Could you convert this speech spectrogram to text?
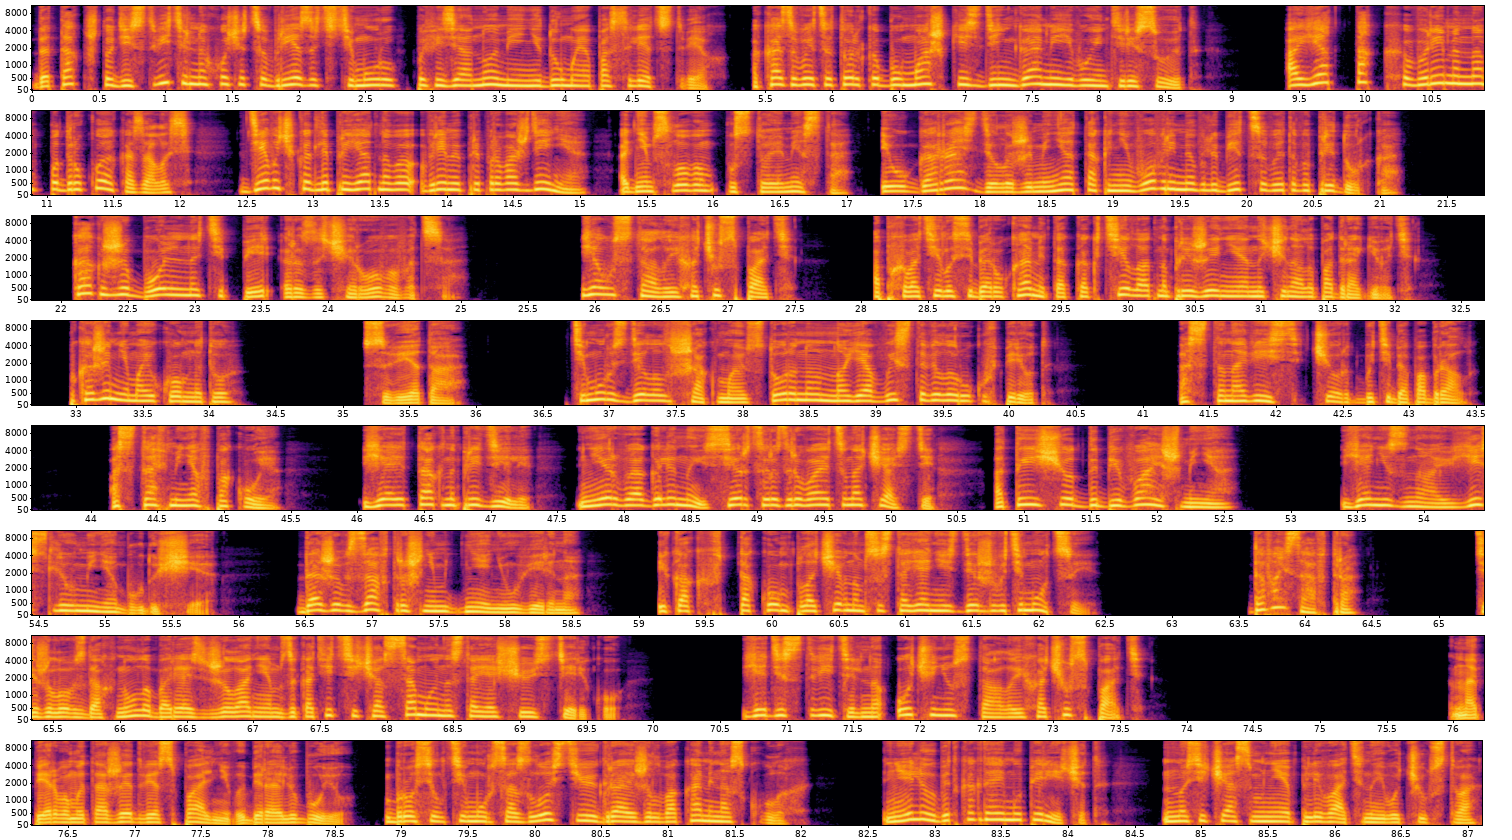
Да так, что действительно хочется врезать Тимуру по физиономии, не думая о последствиях. Оказывается, только бумажки с деньгами его интересуют. А я так временно под рукой оказалась — Девочка для приятного времяпрепровождения, одним словом, пустое место. И угораздило же меня так не вовремя влюбиться в этого придурка. Как же больно теперь разочаровываться. Я устала и хочу спать. Обхватила себя руками, так как тело от напряжения начинало подрагивать. «Покажи мне мою комнату». «Света!» Тимур сделал шаг в мою сторону, но я выставила руку вперед. «Остановись, черт бы тебя побрал! Оставь меня в покое! Я и так на пределе, нервы оголены, сердце разрывается на части, а ты еще добиваешь меня! Я не знаю, есть ли у меня будущее. Даже в завтрашнем дне не уверена. И как в таком плачевном состоянии сдерживать эмоции? Давай завтра!» Тяжело вздохнула, борясь с желанием закатить сейчас самую настоящую истерику — Я действительно очень устала и хочу спать. На первом этаже две спальни, выбирай любую. Бросил Тимур со злостью, играя желваками на скулах. Не любит, когда ему перечат. Но сейчас мне плевать на его чувства.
